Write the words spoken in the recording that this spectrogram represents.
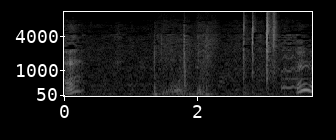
huh? Hmm.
